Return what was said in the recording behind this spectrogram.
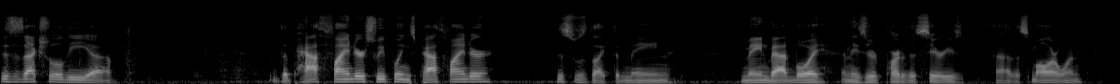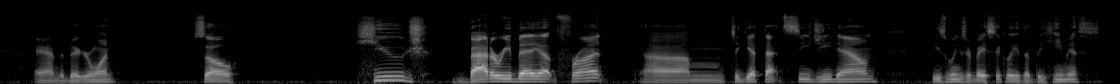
This is actually the uh, the Pathfinder, Sweep Wings Pathfinder. This was like the main, main bad boy, and these are part of the series, uh, the smaller one and the bigger one. So huge battery bay up front um, to get that CG down. These wings are basically the behemoth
